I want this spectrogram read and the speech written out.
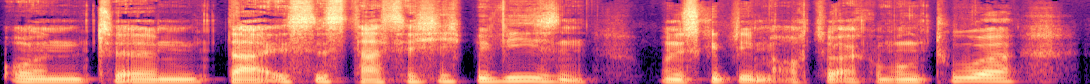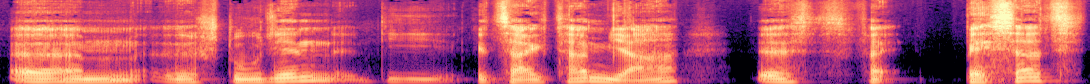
Und ähm, da ist es tatsächlich bewiesen. Und es gibt eben auch zur Akupunktur ähm, Studien, die gezeigt haben, ja, es verbessert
